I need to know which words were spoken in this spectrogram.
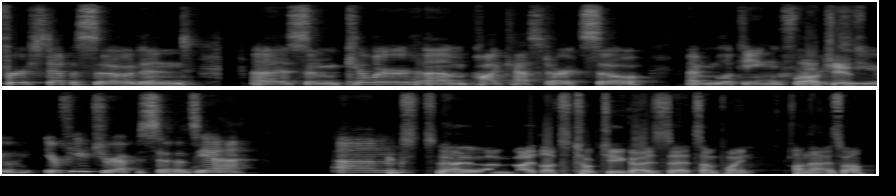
first episode and uh, some killer um, podcast art. So I'm looking forward cheers. to your future episodes. Yeah. Um, So, um, I'd love to talk to you guys at some point on that as well.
